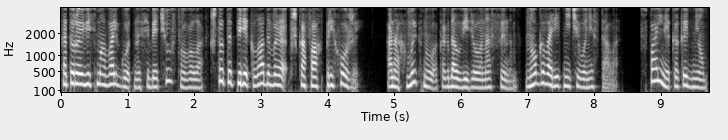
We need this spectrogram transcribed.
которая весьма вольготно себя чувствовала, что-то перекладывая в шкафах прихожей. Она хмыкнула, когда увидела нас сыном, но говорить ничего не стала. В спальне, как и днем,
